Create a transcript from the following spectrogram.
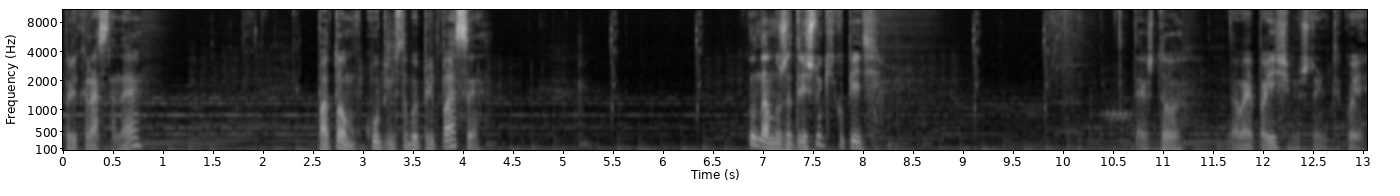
Прекрасно, да? Потом купим с тобой припасы. Ну, нам нужно три штуки купить. Так что давай поищем что-нибудь такое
